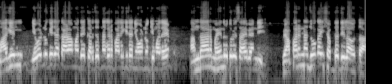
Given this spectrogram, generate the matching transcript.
मागील निवडणुकीच्या काळामध्ये कर्जत नगरपालिकेच्या निवडणुकीमध्ये आमदार महेंद्र तुरे साहेब यांनी व्यापाऱ्यांना जो काही शब्द दिला होता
